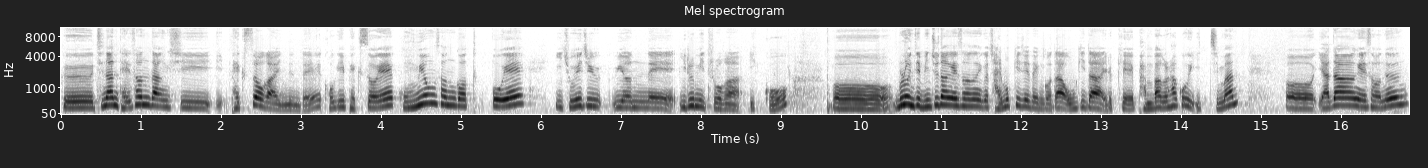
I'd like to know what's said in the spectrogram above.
그 지난 대선 당시 백서가 있는데 거기 백서에 공명선거 특보에 이 조혜주 위원의 이름이 들어가 있고 어 물론 이제 민주당에서는 이거 잘못 기재된 거다 오기다 이렇게 반박을 하고 있지만 어 야당에서는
